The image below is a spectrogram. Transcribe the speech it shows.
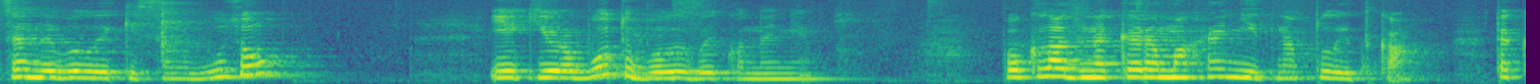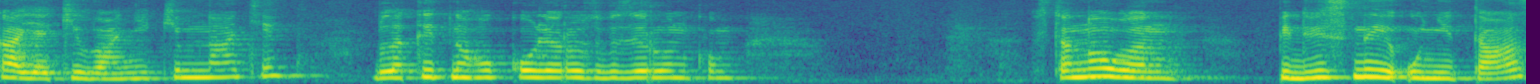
Це невеликий санвузол, які роботи були виконані. Покладена керамогранітна плитка, така, як і в ванній кімнаті, блакитного кольору з візерунком. Встановлений підвісний унітаз,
